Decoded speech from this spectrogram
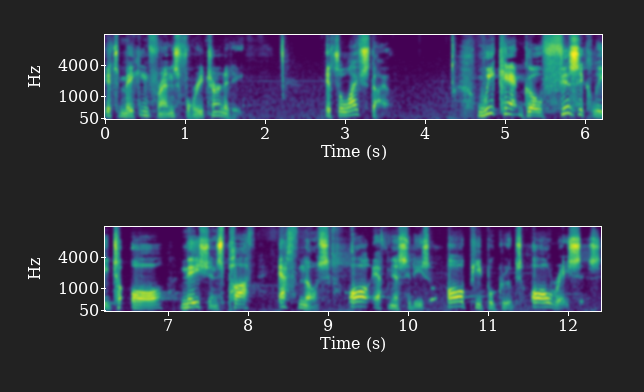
it's making friends for eternity. It's a lifestyle. We can't go physically to all nations, path ethnos, all ethnicities, all people groups, all races.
